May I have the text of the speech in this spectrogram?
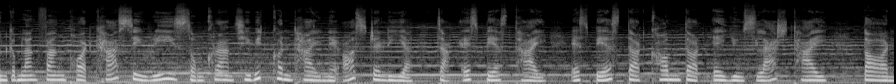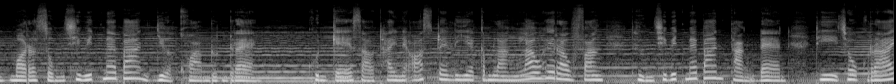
คุณกำลังฟังพอดคาสต์ซีรีส์สงครามชีวิตคนไทยในออสเตรเลียจาก SBS ไทย sbs.com.au/thai ตอนมรสุมชีวิตแม่บ้านเหยื่อความรุนแรง คุณเก๋สาวไทยในออสเตรเลียกำลังเล่าให้เราฟังถึงชีวิตแม่บ้านต่างแดน ที่โชคร้าย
